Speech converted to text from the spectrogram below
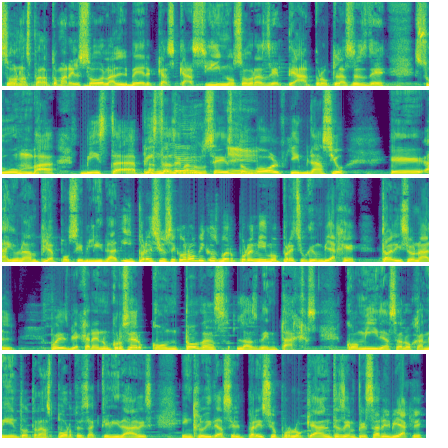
zonas para tomar el sol, albercas, casinos, obras de teatro, clases de zumba, pistas de baloncesto, Eh. golf, gimnasio. Eh, hay una amplia posibilidad. Y precios económicos, bueno, por el mismo precio que un viaje tradicional. Puedes viajar en un crucero con todas las ventajas. Comidas, alojamiento, transportes, actividades, incluidas el precio, por lo que antes de empezar el viaje,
